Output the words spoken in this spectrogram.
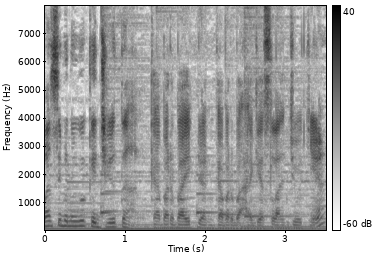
masih menunggu kejutan, kabar baik dan kabar bahagia selanjutnya.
